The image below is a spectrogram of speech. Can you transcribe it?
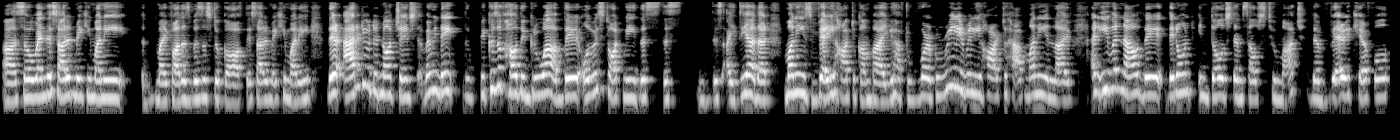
Uh, so when they started making money my father's business took off. They started making money. Their attitude did not change. I mean they because of how they grew up they always taught me this this this idea that money is very hard to come by. You have to work really really hard to have money in life. And even now they they don't indulge themselves too much. They're very careful.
